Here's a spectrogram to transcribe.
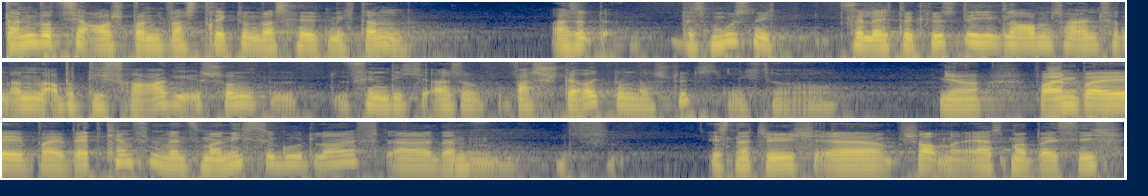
dann wird es ja auch spannend, was trägt und was hält mich dann. Also das muss nicht vielleicht der christliche Glauben sein von anderen, aber die Frage ist schon, finde ich, also was stärkt und was stützt mich da auch? Ja, vor allem bei, bei Wettkämpfen, wenn es mal nicht so gut läuft, äh, dann ist natürlich, äh, schaut man erstmal bei sich,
